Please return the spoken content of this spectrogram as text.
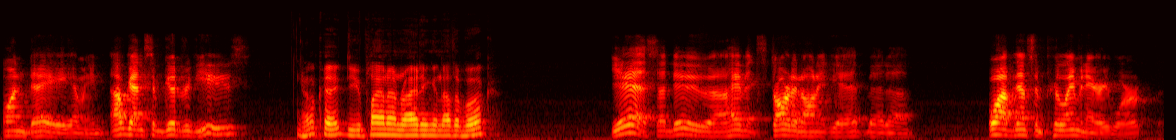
one day. I mean, I've gotten some good reviews. Okay. Do you plan on writing another book? Yes, I do. I haven't started on it yet, but uh, well, I've done some preliminary work.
